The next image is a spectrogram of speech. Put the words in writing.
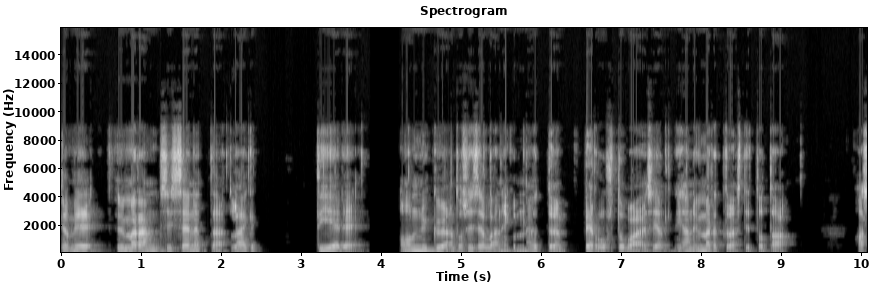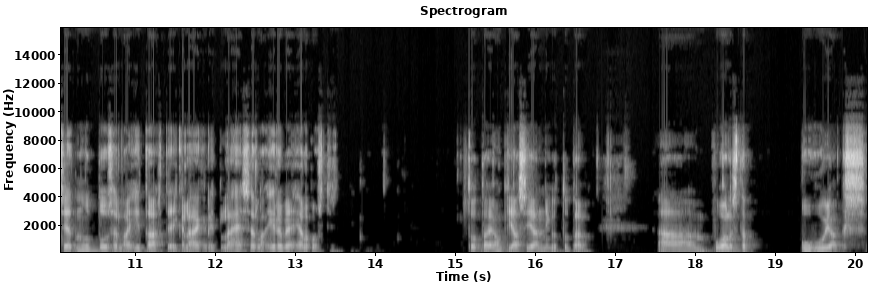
ja me ymmärrän siis sen, että lääketiede on nykyään tosi sellainen niin näyttöön perustuva ja siellä ihan ymmärrettävästi tota, asiat muuttuu sellainen hitaasti eikä lääkärit lähde sellainen hirveän helposti tota, jonkin asian niin kuin, tota, ää, puolesta puhujaksi,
